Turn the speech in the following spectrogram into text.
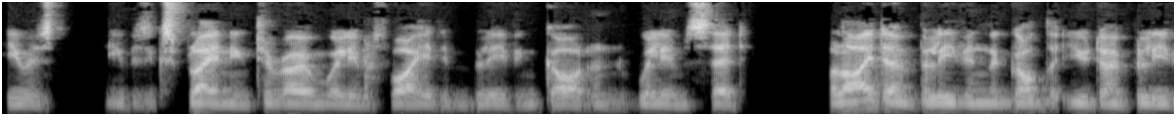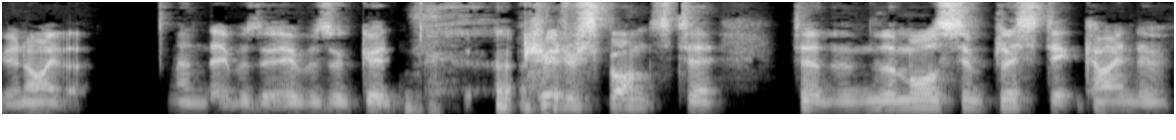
he was he was explaining to Rowan Williams why he didn't believe in God, and Williams said, "Well, I don't believe in the God that you don't believe in either." And it was it was a good good response to to the, the more simplistic kind of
